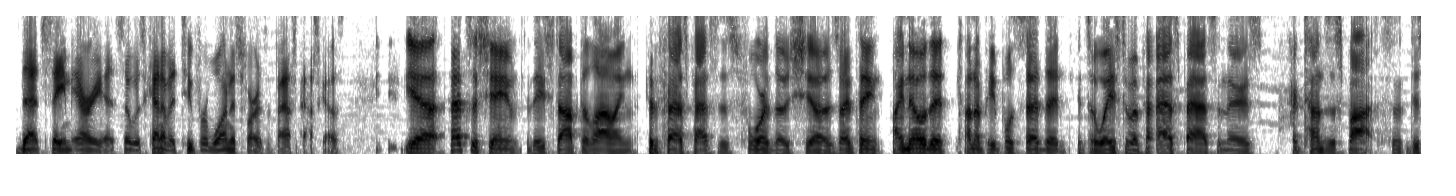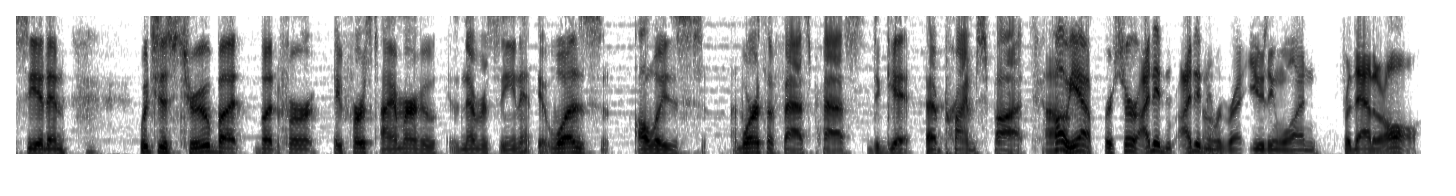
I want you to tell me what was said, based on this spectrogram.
that same area. So it was kind of a two for one as far as the fast pass goes. yeah, that's a shame they stopped allowing the fast passes for those shows. I think I know that a ton of people said that it's a waste of a fast pass and there's like tons of spots to see it in. Which is true, but but for a first timer who has never seen it, it was always worth a fast pass to get that prime spot. oh Um, yeah, for sure. I didn't I didn't Oh. regret using one for that at all.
